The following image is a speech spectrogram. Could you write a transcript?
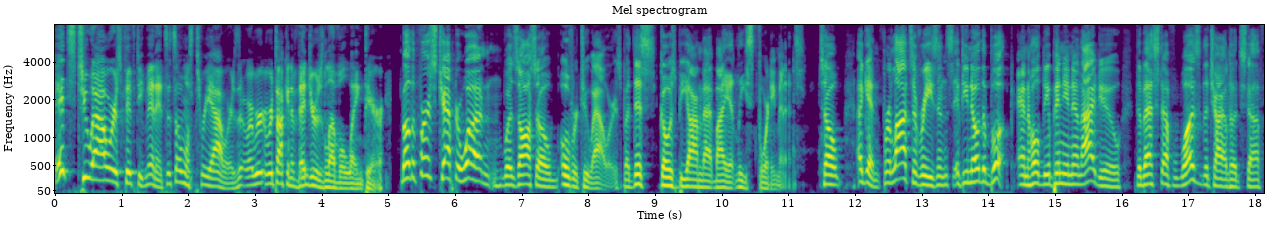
It's two hours, 50 minutes. It's almost three hours. We're, we're talking Avengers level length here. Well, the first chapter one was also over two hours, but this goes beyond that by at least 40 minutes. So, again, for lots of reasons, if you know the book and hold the opinion that I do, the best stuff was the childhood stuff,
